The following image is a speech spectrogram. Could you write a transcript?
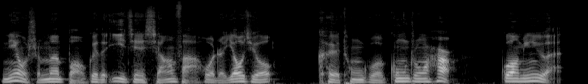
您有什么宝贵的意见、想法或者要求，可以通过公众号“光明远”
